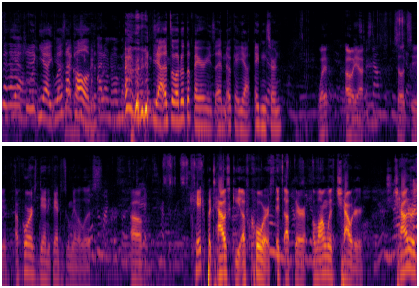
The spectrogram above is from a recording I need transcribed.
Magic. Yeah, what is that called? I don't know, but yeah, it's the one with the fairies. And okay, yeah, Aiden's turn. What? Oh yeah. So let's see. Of course, Danny Phantom's gonna be on the list. Oh, Kick Buttowski. Of course, it's up there along with Chowder. Chowder's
